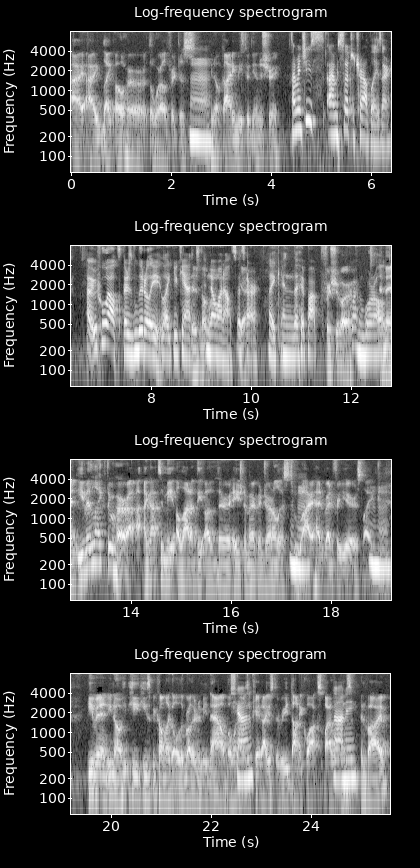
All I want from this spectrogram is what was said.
I, I, I like owe her the world for just Mm. you know guiding me through the industry. I mean, she's. I'm such a trailblazer. Uh, who else? There's literally like you can't. There's no no one. one else as Yeah. her. Like in the hip hop For sure. world. And then even like through her, I, I got to meet a lot of the other Asian American journalists Mm-hmm. who I had read for years. Like even you know he he's become like an older brother to me now. But when I was a kid, I used to read Donnie Kwak's bylines and Vibe.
